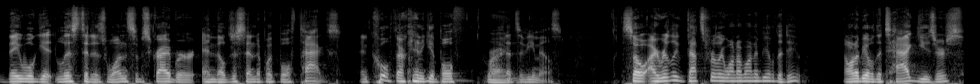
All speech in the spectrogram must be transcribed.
they will get listed as one subscriber and they'll just end up with both tags. And cool, they're going to get both Right. sets of emails. So I really, that's really what I want to be able to do. I want to be able to tag users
